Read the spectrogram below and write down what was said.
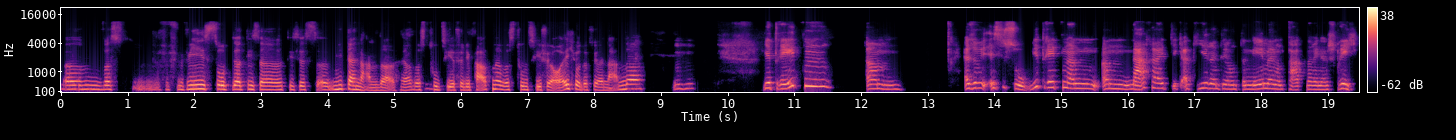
Ähm, was, wie ist so dieser, dieses äh, Miteinander? Ja, was tut ihr für die Partner, was tun sie für euch oder füreinander? Mhm. Wir treten ähm, also es ist so, wir treten an, an nachhaltig agierende Unternehmen und Partnerinnen, sprich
